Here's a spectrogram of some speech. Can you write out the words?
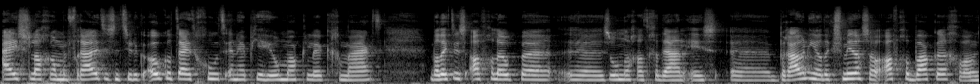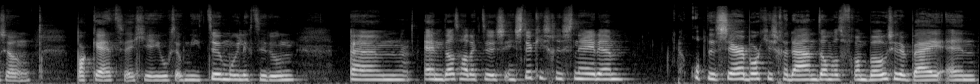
ijsslagroom en fruit is natuurlijk ook altijd goed en heb je heel makkelijk gemaakt. Wat ik dus afgelopen uh, zondag had gedaan is uh, brownie had ik smiddags al afgebakken. Gewoon zo'n pakket, weet je. Je hoeft ook niet te moeilijk te doen. Um, en dat had ik dus in stukjes gesneden op de dessertbordjes gedaan, dan wat frambozen erbij. En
